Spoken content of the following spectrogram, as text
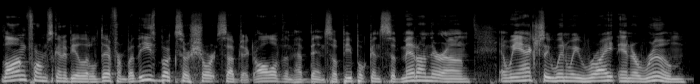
Long form is going to be a little different but these books are short subject. All of them have been. So people can submit on their own and we actually when we write in a room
